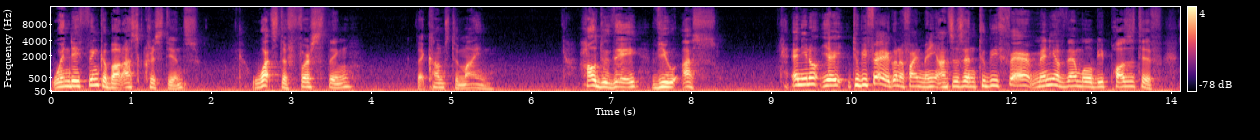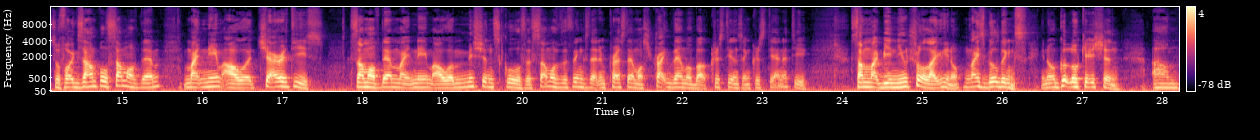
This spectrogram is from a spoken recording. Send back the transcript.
When they think about us Christians, what's the first thing that comes to mind? How do they view us? And you know, to be fair, you're going to find many answers, and to be fair, many of them will be positive. So, for example, some of them might name our charities. Some of them might name our mission schools as some of the things that impress them or strike them about Christians and Christianity. Some might be neutral, like, you know, nice buildings, you know, good location um,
